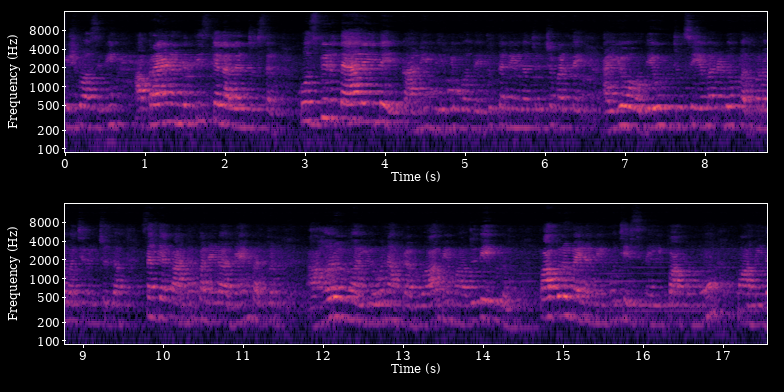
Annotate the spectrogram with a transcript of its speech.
విశ్వాసిని ఆ ప్రయాణంలో తీసుకెళ్ళాలని చూస్తాడు. కొస్బీలు తయారైతాయి కానీ తిరిగిపోతాయి తుత్తనీలుగా చుచ్చబడతాయి అయ్యో దేవుడు చూసి ఏమన్నాడు పదకొండవ వచనం చూద్దాం. సంఖ్యాకాండం పన్నెండో అధ్యాయం పదకొండు. అహరోను అయ్యో నా ప్రభువా మేము అవివేకులము పాపులమైన మేము చేసిన ఈ పాపము మా మీద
